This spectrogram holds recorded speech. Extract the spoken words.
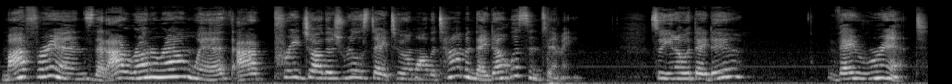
My friends that I run around with, I preach all this real estate to them all the time and they don't listen to me. So, you know what they do? They rent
